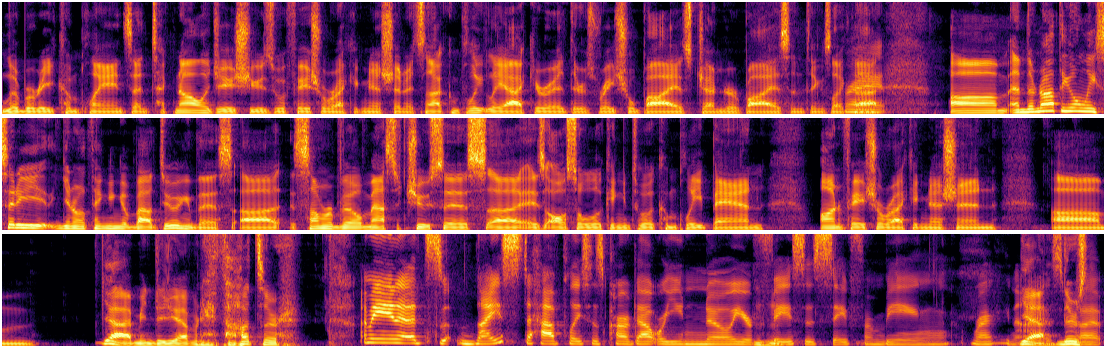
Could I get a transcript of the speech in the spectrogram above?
liberty complaints, and technology issues with facial recognition. It's not completely accurate. There's racial bias, gender bias, and things like Right. that. Um, and they're not the only city, you know, thinking about doing this. Uh, Somerville, Massachusetts, uh, is also looking into a complete ban on facial recognition. Um, yeah, I mean, did you have any thoughts or? I mean, it's nice to have places carved out where you know your face is safe from being recognized. Mm-hmm. Yeah, there's but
